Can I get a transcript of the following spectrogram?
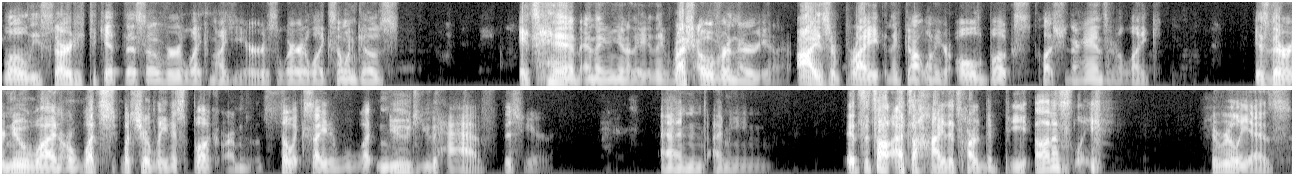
slowly started to get this over like my years where like someone goes it's him and they you know they, they rush over and their you know their eyes are bright and they've got one of your old books clutched in their hands and are like is there a new one or what's what's your latest book? Or i'm so excited. What new do you have this year? And i mean it's it's a it's a high that's hard to beat honestly. It really is.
